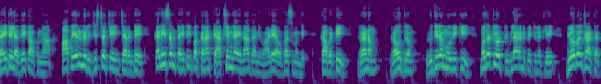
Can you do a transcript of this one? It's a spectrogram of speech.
టైటిల్ అదే కాకుండా ఆ పేరును రిజిస్టర్ చేయించారంటే కనీసం టైటిల్ పక్కన క్యాప్షన్గా అయినా దాన్ని వాడే అవకాశం ఉంది కాబట్టి రణం రౌద్రం రుధిరం మూవీకి మొదట్లో ట్రిపుల్ ఆర్ అని పెట్టినట్లే global trotter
